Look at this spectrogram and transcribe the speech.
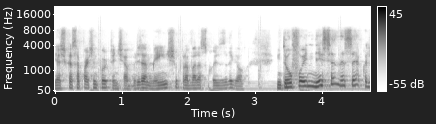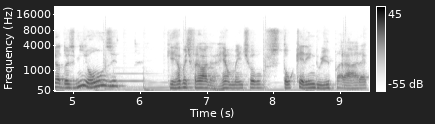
E acho que essa parte é importante, abrir a mente para várias coisas é legal. Então foi nesse, nessa época, ali, 2011, que realmente falei, olha, realmente eu estou querendo ir para a área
